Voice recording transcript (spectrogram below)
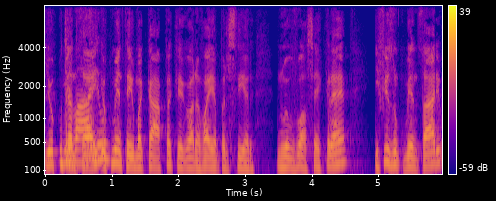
eu comentei, o trabalho. Eu comentei uma capa que agora vai aparecer no vosso ecrã e fiz um comentário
